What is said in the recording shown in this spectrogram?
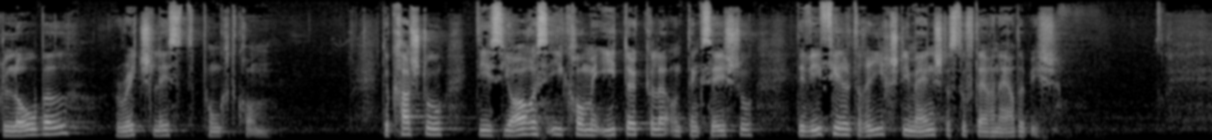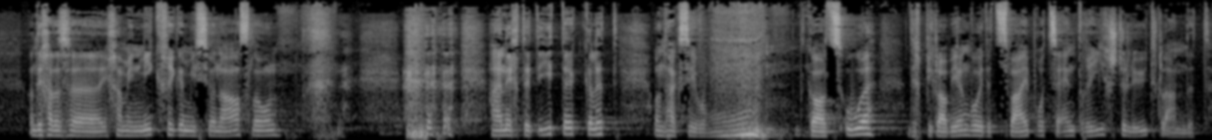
globalrichlist.com. Da kannst du dein Jahreseinkommen eintöckeln und dann siehst du, wie viel der reichste Mensch, dass du auf dieser Erde bist. Und ich habe, das, äh, ich habe meinen mickrigen Missionarslohn habe ich dort eingetöckelt und habe gesehen, geht es um. Und ich bin, glaube ich, irgendwo in den 2% reichsten Leuten gelandet.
